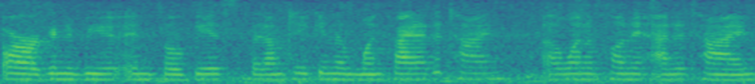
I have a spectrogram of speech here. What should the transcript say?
are going to be in focus, but I'm taking them one fight at a time, uh, one opponent at a time.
